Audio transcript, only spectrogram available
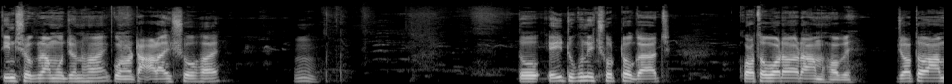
তিনশো গ্রাম ওজন হয়, কোনোটা আড়াইশো হয়। হুম। তো এইটুকুনি ছোট্ট গাছ, কত বড় আর আম হবে। যত আম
